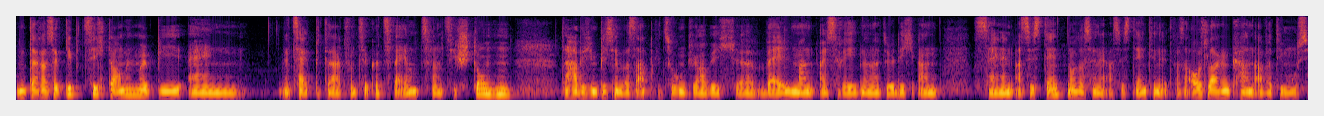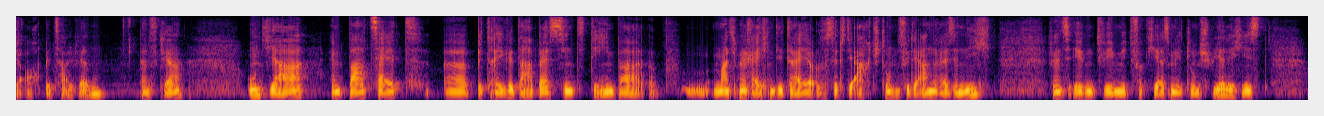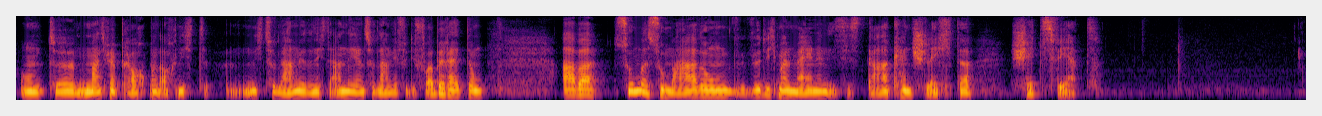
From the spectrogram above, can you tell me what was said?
Und daraus ergibt sich Daumen mal Pi ein, ein Zeitbetrag von ca. 22 Stunden. Da habe ich ein bisschen was abgezogen, glaube ich, äh, weil man als Redner natürlich an seinen Assistenten oder seine Assistentin etwas auslagern kann, aber die muss ja auch bezahlt werden, ganz klar. Und ja, ein paar Zeitbeträge dabei sind dehnbar. Manchmal reichen die drei oder selbst die acht Stunden für die Anreise nicht, wenn es irgendwie mit Verkehrsmitteln schwierig ist. Und äh, manchmal braucht man auch nicht, nicht so lange oder nicht annähernd so lange für die Vorbereitung. Aber summa summarum würde ich mal meinen, es ist gar kein schlechter Schätzwert.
